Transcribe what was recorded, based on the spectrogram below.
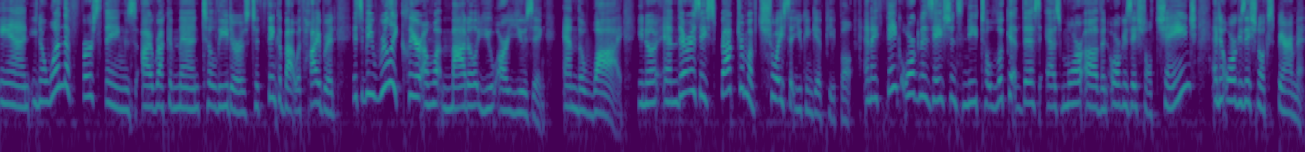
And, you know, one of the first things I recommend to leaders to think about with hybrid is to be really clear on what model you are using and the why. You know, and there is a spectrum of choice that you can give people. And I think organizations need to look at this as more of an organizational change and an organizational experiment.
